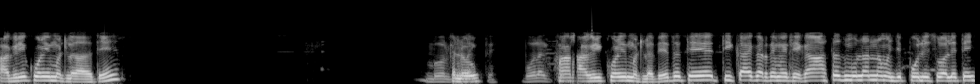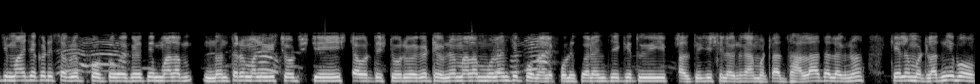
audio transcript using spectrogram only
आगरी कोळी म्हटलं दादा ते. बोल? बोल ऐकतोय. हा आगरी कोळी म्हटलं ते. तर ते ती काय करते माहितीये का? असंच मुलांना म्हणजे पोलीसवाले त्यांचे माझ्याकडे सगळे फोटो वगैरे ते मला नंतर मला मी छोटी इंस्टावरती स्टोरी वगैरे ठेवल्या मला मुलांचे फोन आले. पोलीसवाल्यांचे की तू फालतूच्याशी लग्न काय म्हटलं झालं आता लग्न? केलं म्हटलं नाही भाऊ.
